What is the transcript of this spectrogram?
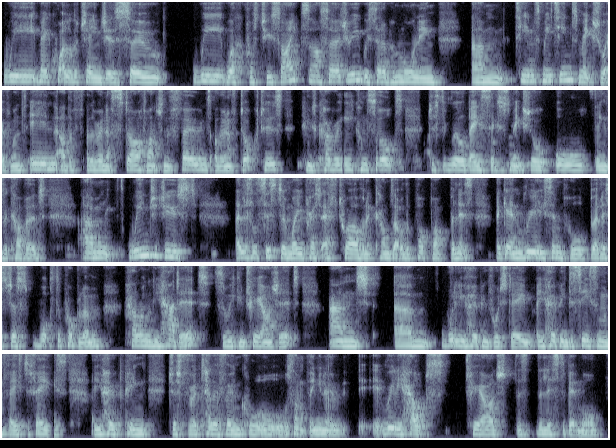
we made quite a lot of changes. So we work across two sites in our surgery. We set up a morning um, Teams meeting to make sure everyone's in. Are there, are there enough staff answering the phones? Are there enough doctors? Who's covering e-consults? Just the real basics, just to make sure all things are covered. Um, we introduced a little system where you press F12 and it comes up with a pop up. And it's again really simple, but it's just what's the problem? How long have you had it? So we can triage it. And um, what are you hoping for today? Are you hoping to see someone face to face? Are you hoping just for a telephone call or something? You know, it, really helps triage the, the, list a bit more.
